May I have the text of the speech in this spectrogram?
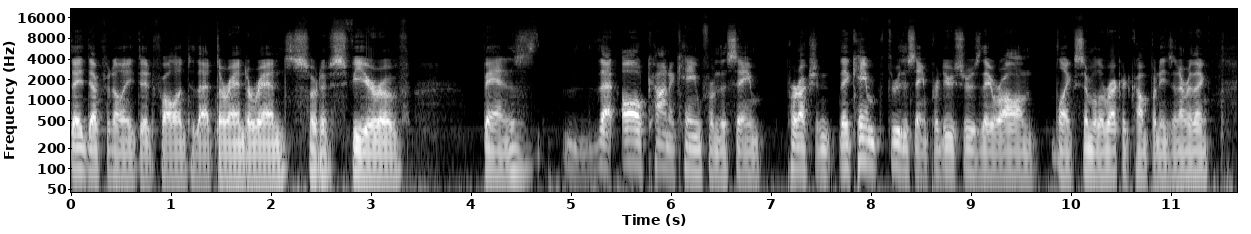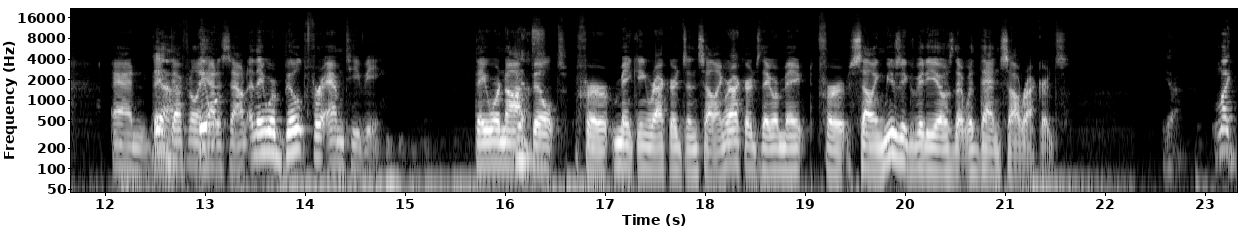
they definitely did fall into that Duran Duran sort of sphere of bands that all kind of came from the same production. They came through the same producers. They were all on like similar record companies and everything. And they Yeah, definitely they had were- a sound. And they were built for MTV. They were not Yes. built for making records and selling records. They were made for selling music videos that would then sell records. Yeah. Like,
